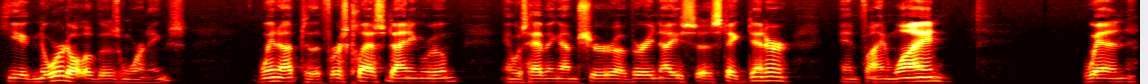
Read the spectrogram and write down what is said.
He ignored all of those warnings, went up to the first class dining room, and was having, I'm sure, a very nice uh, steak dinner and fine wine when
